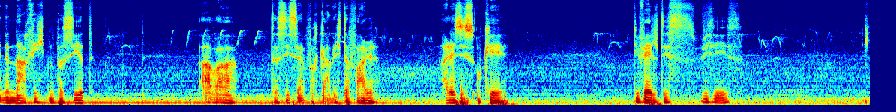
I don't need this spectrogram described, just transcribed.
in den Nachrichten passiert. Aber das ist einfach gar nicht der Fall. Alles ist okay. Die Welt ist, wie sie ist. Ich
